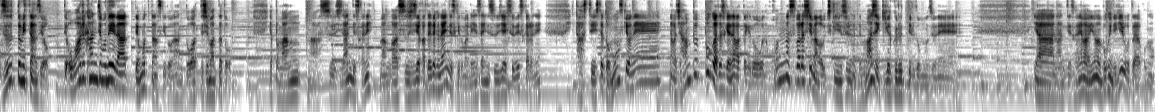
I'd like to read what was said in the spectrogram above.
ずっと見てたんですよ。で、終わる感じもねえなって思ってたんですけど、なんと終わってしまったと。やっぱ漫、まあ、数字なんですかね。漫画は数字で語りたくないんですけど、まあ、連載に数字は必要ですからね。達成したと思うんですけどね。なんかジャンプっぽくは確かになかったけど、こんな素晴らしい漫画打ち切りにするなんてマジで気が狂ってると思うんですよね。いやー、なんていうんですかね。まあ今の僕にできることは、この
